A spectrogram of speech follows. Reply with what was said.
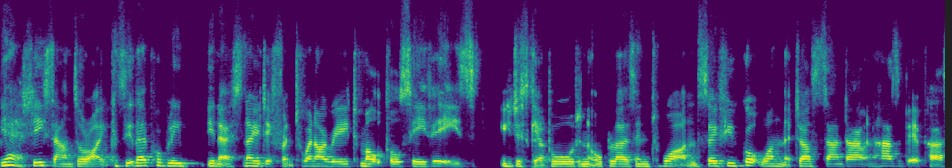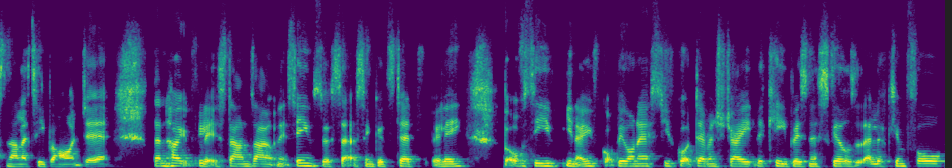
yeah, she sounds all right. Because they're probably, you know, it's no different to when I read multiple CVs. You just get yeah. bored and it all blurs into one. So if you've got one that does stand out and has a bit of personality behind it, then hopefully it stands out and it seems to have set us in good stead, really. But obviously, you know, you've got to be honest, you've got to demonstrate the key business skills that they're looking for.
